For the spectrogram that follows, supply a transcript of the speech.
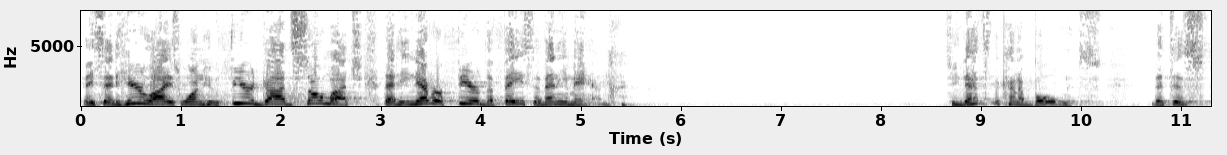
they said, here lies one who feared God so much that he never feared the face of any man. See, that's the kind of boldness that this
